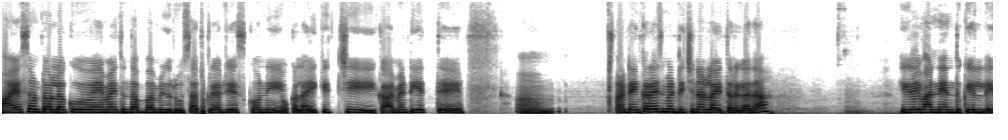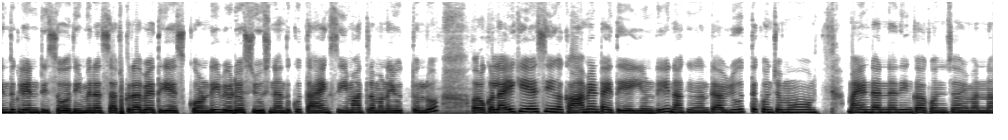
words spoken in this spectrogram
మా వాళ్ళకు ఏమవుతుంది అబ్బా మీరు సబ్స్క్రైబ్ చేసుకొని ఒక లైక్ ఇచ్చి కామెంట్ చేస్తే అంటే ఎంకరేజ్మెంట్ ఇచ్చిన వాళ్ళు అవుతారు కదా? ఇక ఇవన్నీ ఎందుకు ఎందుకు లేని తీసుకోది మీరు అది సబ్స్క్రైబ్ అయితే చేసుకోండి. వీడియోస్ చూసినందుకు థ్యాంక్స్ ఈ మాత్రం అన్న యూత్లు ఒక లైక్ వేసి ఇంకా కామెంట్ అయితే వేయండి. నాకు అంటే ఆ యూత్ కొంచెము మైండ్ అనేది ఇంకా కొంచెం ఏమన్నా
